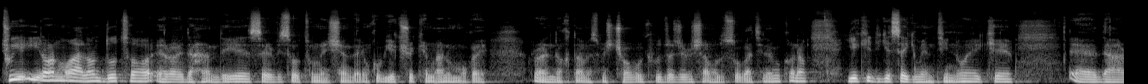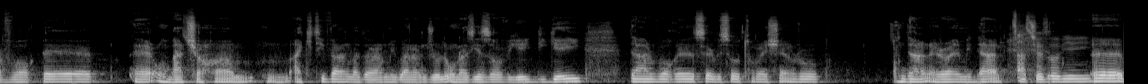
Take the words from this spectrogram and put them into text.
توی ایران ما الان دو تا ارائه دهنده سرویس اتوماسیون داریم. خب یکشو که من اون موقع را انداختم اسمش چابک بود. راجبش هم حالا صحبتی نمی کنم یکی دیگه سگمنتینوه که در واقع اون بچه ها هم اکتیون و دارن می‌برن جلو. اون از یه زاویه دیگه ای در واقع سرویس اتوماسیون رو دارن ارائه میدن. از چه زاویه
